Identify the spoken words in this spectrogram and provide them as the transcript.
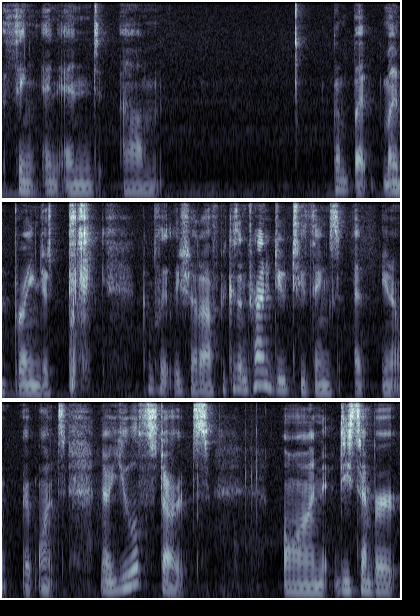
thing and and um but my brain just completely shut off because I'm trying to do two things at you know at once. Now Yule starts on December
